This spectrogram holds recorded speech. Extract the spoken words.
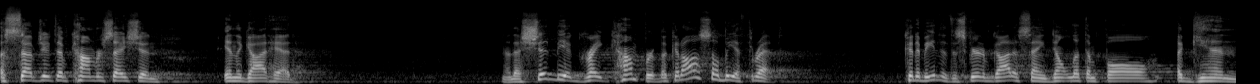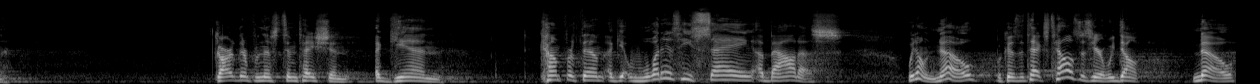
a subject of conversation in the Godhead. Now, that should be a great comfort, but could also be a threat. Could it be that the Spirit of God is saying, don't let them fall again? Guard them from this temptation again. Comfort them again. What is He saying about us? We don't know because the text tells us here we don't know.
